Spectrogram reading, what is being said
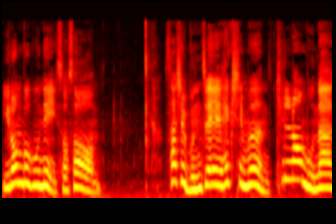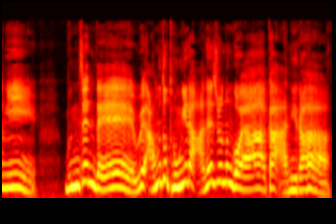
이런 부분에 있어서 사실 문제의 핵심은 킬러 문항이 문제인데 왜 아무도 동의를 안 해주는 거야가 아니라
